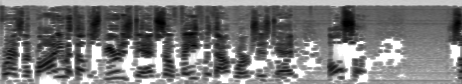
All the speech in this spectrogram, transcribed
For as the body without the spirit is dead, so faith without works is dead also. So,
